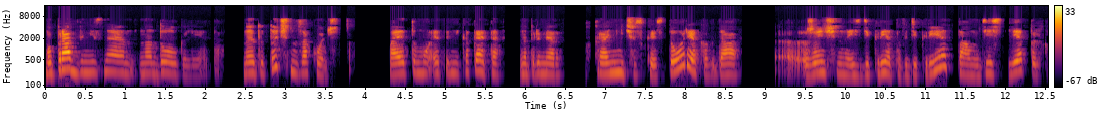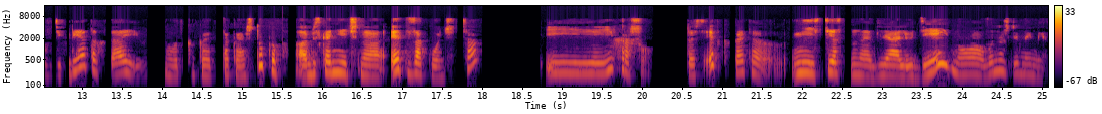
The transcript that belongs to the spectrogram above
Мы правда не знаем, надолго ли это, но это точно закончится. Поэтому это не какая-то, например, хроническая история, когда женщина из декрета в декрет, там 10 лет только в декретах, да, и ну, вот какая-то такая штука а, бесконечная, это закончится, и, и хорошо. То есть это какая-то неестественная для людей, но вынужденная мера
